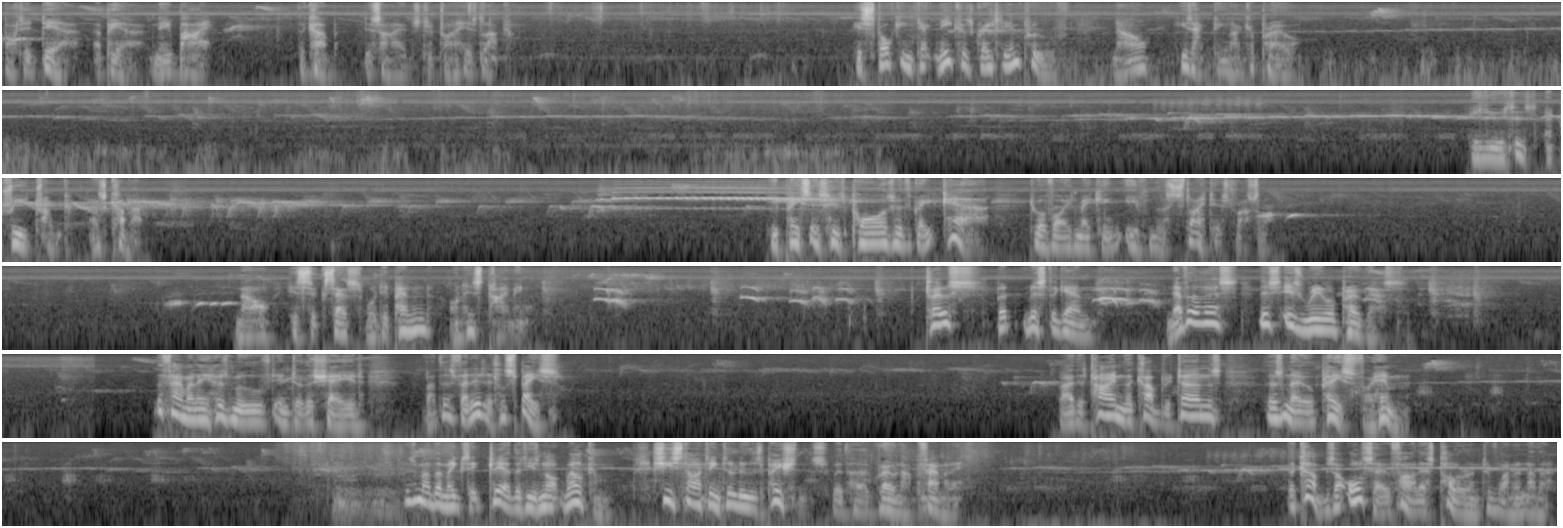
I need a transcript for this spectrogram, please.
spotted deer appear nearby. The cub decides to try his luck. His stalking technique has greatly improved. Now he's acting like a pro. He uses a tree trunk as cover. He places his paws with great care to avoid making even the slightest rustle. Now his success will depend on his timing. Close, but missed again. Nevertheless, this is real progress. The family has moved into the shade, but there's very little space. By the time the cub returns, there's no place for him. His mother makes it clear that he's not welcome. She's starting to lose patience with her grown-up family. The cubs are also far less tolerant of one another.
